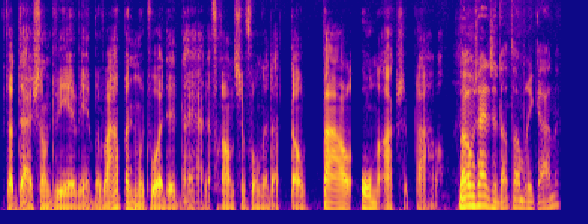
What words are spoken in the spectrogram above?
dat Duitsland weer, weer bewapend moet worden. Nou ja, de Fransen vonden dat totaal onacceptabel. Waarom zeiden ze dat, de Amerikanen?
